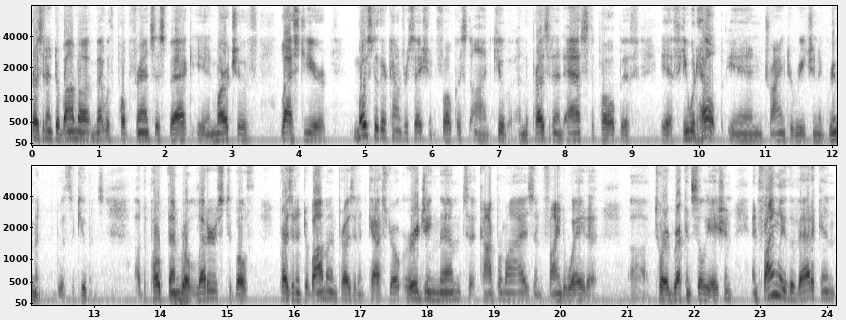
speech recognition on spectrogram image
President Obama met with Pope Francis back in March of last year. Most of their conversation focused on Cuba, and the president asked the Pope if, if he would help in trying to reach an agreement with the Cubans. Uh, the Pope then wrote letters to both President Obama and President Castro, urging them to compromise and find a way to uh, toward reconciliation. And finally, the Vatican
